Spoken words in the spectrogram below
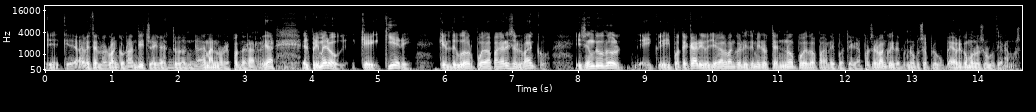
eh, que a veces los bancos lo han dicho, esto además no responde a la realidad, el primero que quiere que el deudor pueda pagar es el banco. Y si un deudor hipotecario llega al banco y le dice, mire usted, no puedo pagar la hipoteca, pues el banco dice, no se preocupe, a ver cómo lo solucionamos.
